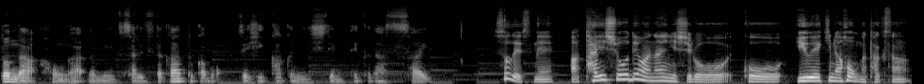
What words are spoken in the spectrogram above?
どんな本がノミネートされてたかとかもぜひ確認してみてください。そうですね。まあ、対象ではないにしろ、こう、有益な本がたくさん、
